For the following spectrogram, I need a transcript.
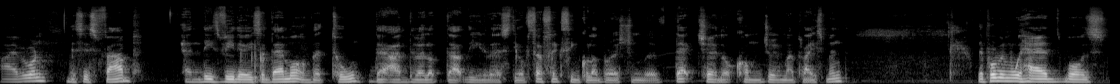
Hi everyone, this is Fab and this video is a demo of a tool that I've developed at the University of Sussex in collaboration with deckchair.com during my placement. The problem we had was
